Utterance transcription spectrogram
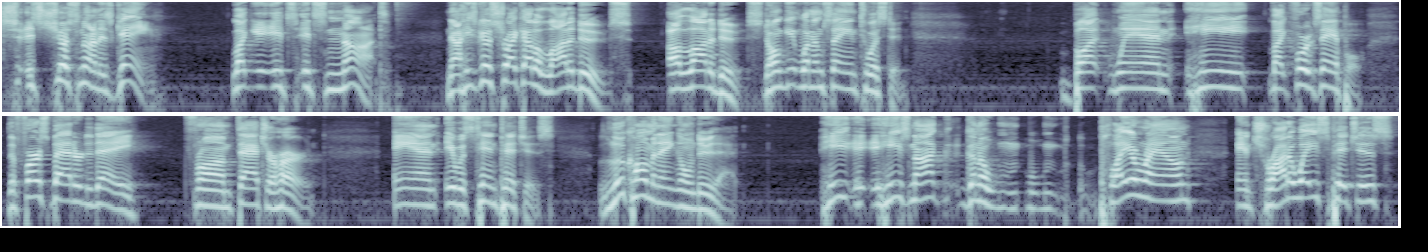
it's just not his game. Like it's it's not. Now he's going to strike out a lot of dudes. A lot of dudes. Don't get what I'm saying twisted. But when he like for example, the first batter today from Thatcher Hurd and it was 10 pitches. Luke Holman ain't going to do that. He he's not going to play around and try to waste pitches.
